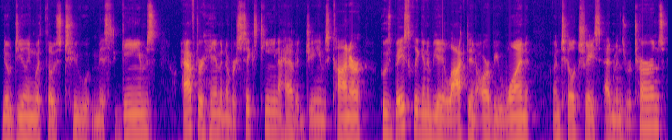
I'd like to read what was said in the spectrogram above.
you know, dealing with those two missed games. After him at number 16, I have James Conner, who's basically going to be a locked in RB1 until Chase Edmonds returns.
